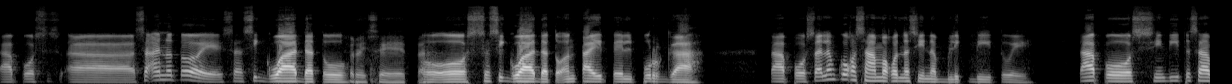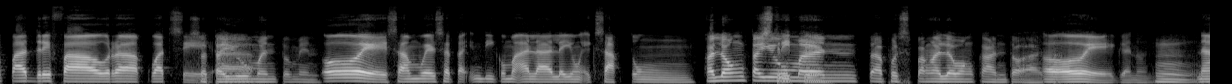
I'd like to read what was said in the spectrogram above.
Tapos, ah, sa ano to eh, sa Sigwada to. Reseta. Oo, sa Sigwada to, ang title, Purga. Tapos, alam ko kasama ko na si Blick dito eh. Tapos, hindi to sa Padre Faura Quats eh. Sa Tayuman to men. Ah, Oo eh, somewhere sa, ta- hindi ko maalala yung eksaktong, Along Street Tayuman, tapos pangalawang kanto at. oo eh, ganun. Hmm. Na,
